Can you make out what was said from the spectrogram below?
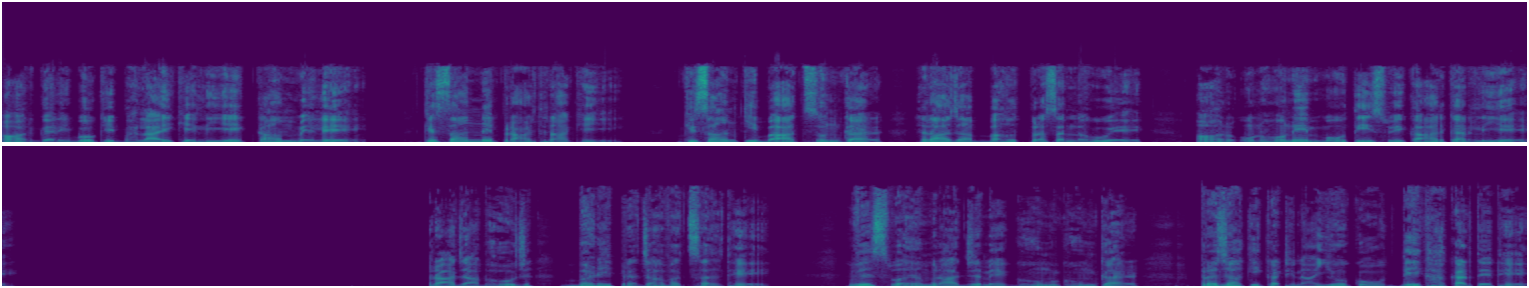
और गरीबों की भलाई के लिए काम में ले। किसान ने प्रार्थना की। किसान की बात सुनकर राजा बहुत प्रसन्न हुए और उन्होंने मोती स्वीकार कर लिए। राजा भोज बड़े प्रजावत्सल थे। वे स्वयं राज्य में घूम घूम कर प्रजा की कठिनाइयों को देखा करते थे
